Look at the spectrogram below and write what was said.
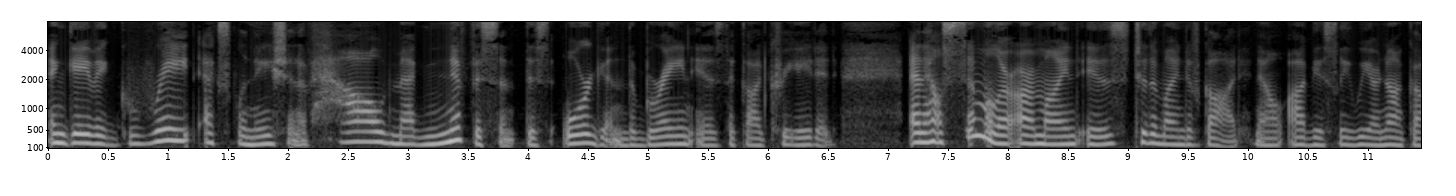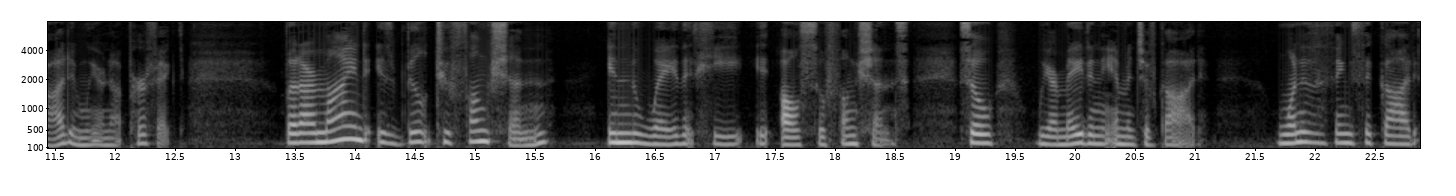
and gave a great explanation of how magnificent this organ, the brain, is that God created and how similar our mind is to the mind of God. Now, obviously, we are not God and we are not perfect, but our mind is built to function in the way that He also functions. So we are made in the image of God. One of the things that God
